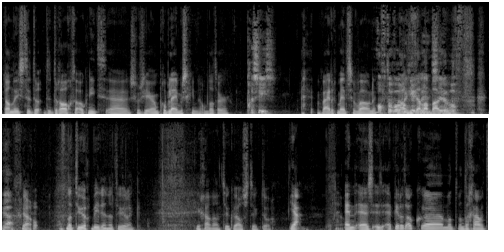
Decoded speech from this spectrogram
Dan is de, de droogte ook niet uh, zozeer een probleem misschien, omdat er Precies. weinig mensen wonen. Of er wonen geen landbouw mensen. Of, ja. ja, of natuurgebieden natuurlijk. Die gaan dan natuurlijk wel een stuk door. Ja, en uh, heb je dat ook, uh, want, want dan gaan we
